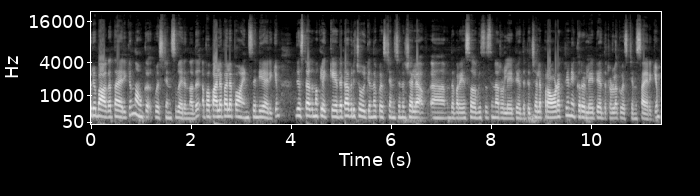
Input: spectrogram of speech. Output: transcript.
ഒരു ഭാഗത്തായിരിക്കും നമുക്ക് ക്വസ്റ്റ്യൻസ് വരുന്നത്. അപ്പോൾ പല പല പോയിന്റ്സിന്റെ ആയിരിക്കും. ജസ്റ്റ് നമ്മൾ ക്ലിക്ക് ചെയ്തിട്ട് അവർ ചോദിക്കുന്ന ക്വസ്റ്റ്യൻസിന് ചില എന്താ പറയുക സർവീസസിനെ റിലേറ്റ് ചെയ്തിട്ട് ചില പ്രോഡക്റ്റിനൊക്കെ റിലേറ്റ് ചെയ്തിട്ടുള്ള ക്വസ്റ്റ്യൻസ് ആയിരിക്കും.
